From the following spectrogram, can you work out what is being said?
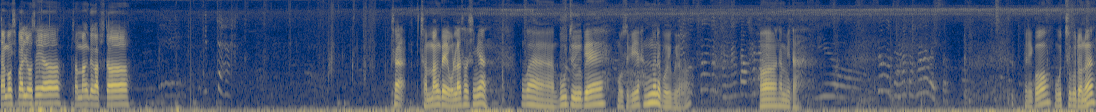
자, 한 번씩 빨리 오세요. 전망대 갑시다. 자, 전망대에 올라서시면 우와 무즙의 모습이 한눈에 보이고요. 환합니다. 수영은 장난감 하나가 있어. 그리고 우측으로는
